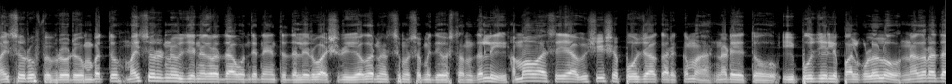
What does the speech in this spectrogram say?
ಮೈಸೂರು, ಫೆಬ್ರವರಿ ಒಂಬತ್ತು. ಮೈಸೂರಿನ ವಿಜಯನಗರದ ಒಂದನೇ ಹಂತದಲ್ಲಿರುವ ಶ್ರೀ ಯೋಗ ನರಸಿಂಹಸ್ವಾಮಿ ದೇವಸ್ಥಾನದಲ್ಲಿ ಅಮಾವಾಸ್ಯೆಯ ವಿಶೇಷ ಪೂಜಾ ಕಾರ್ಯಕ್ರಮ ನಡೆಯಿತು. ಈ ಪೂಜೆಯಲ್ಲಿ ಪಾಲ್ಗೊಳ್ಳಲು ನಗರದ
